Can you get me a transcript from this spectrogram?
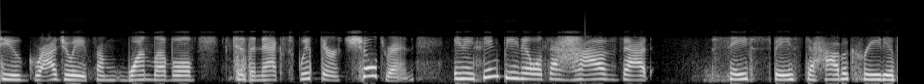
to graduate from one level to the next with their children. And I think being able to have that safe space to have a creative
